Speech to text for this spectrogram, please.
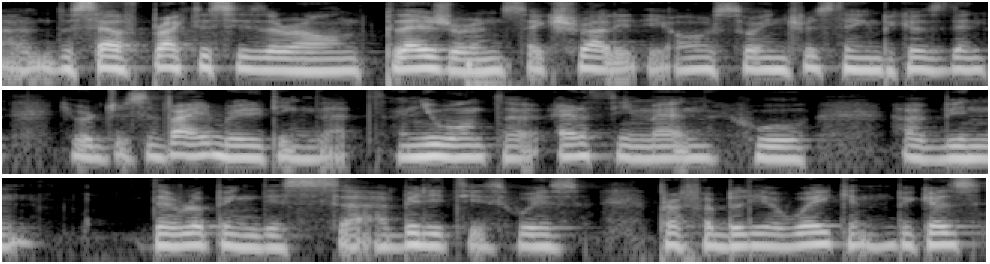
Uh, the self practices around pleasure and sexuality also interesting because then you're just vibrating that. And you want a healthy man who have been developing these uh, abilities with preferably awakened because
